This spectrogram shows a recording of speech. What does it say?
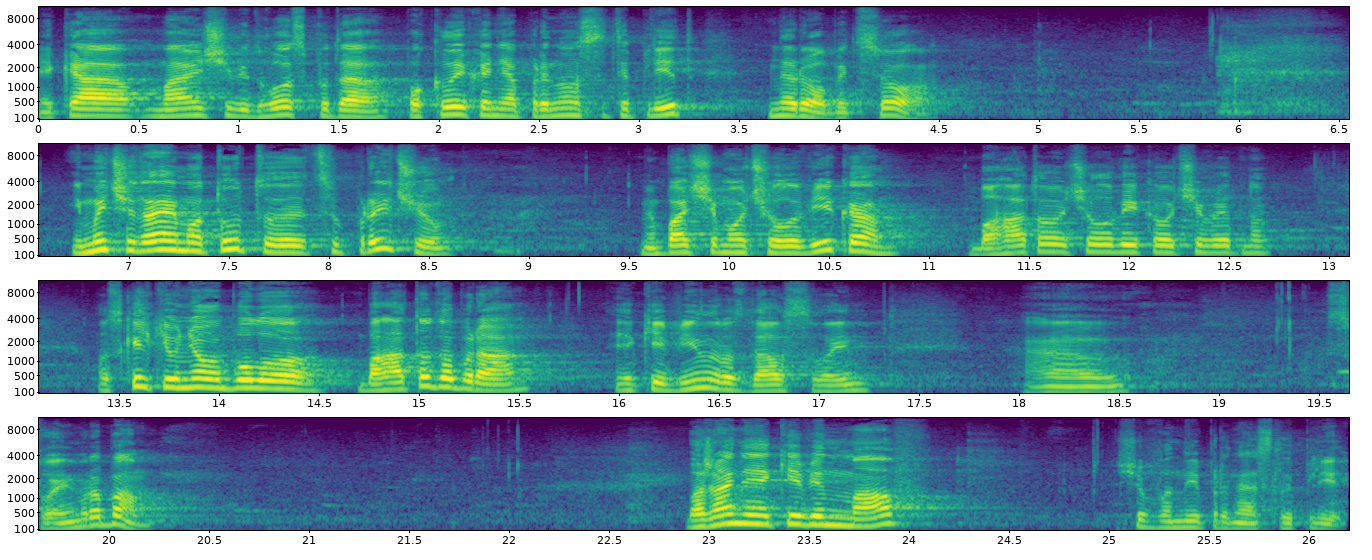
яка, маючи від Господа покликання приносити плід, не робить цього. І ми читаємо тут е, цю притчу. Ми бачимо чоловіка, багатого чоловіка, очевидно, оскільки у нього було багато добра, яке він роздав своїм, е, своїм рабам. Бажання, яке він мав, щоб вони принесли плід.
